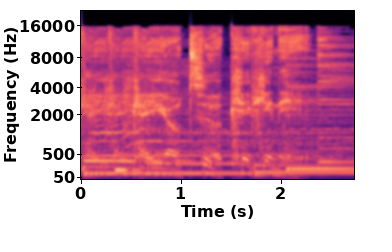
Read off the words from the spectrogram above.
KO2 kicking it.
